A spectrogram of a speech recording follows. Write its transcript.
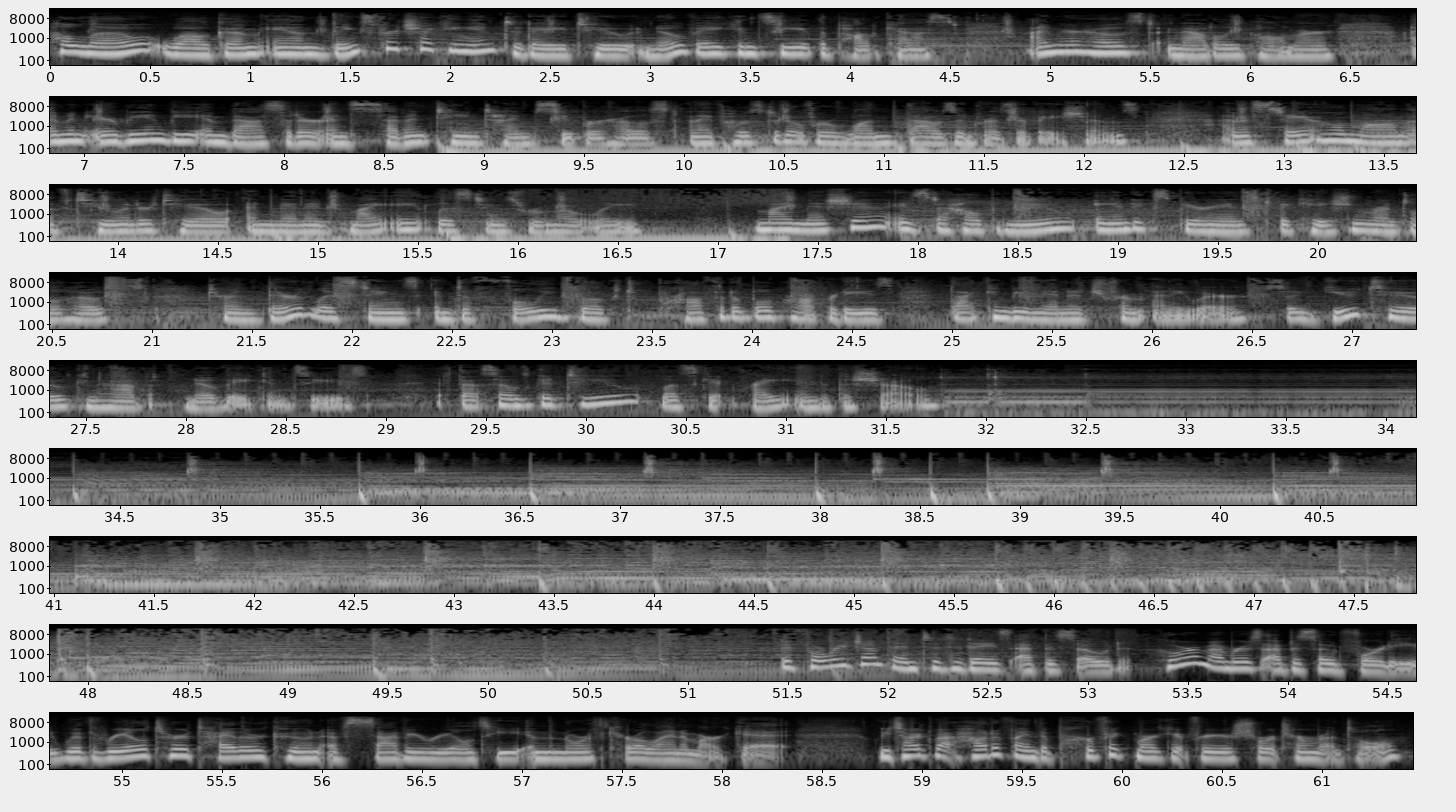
Hello, welcome, and thanks for checking in today to No Vacancy, the podcast. I'm your host, Natalie Palmer. I'm an Airbnb ambassador and 17 time superhost, and I've hosted over 1,000 reservations. I'm a stay at home mom of two under two and manage my eight listings remotely. My mission is to help new and experienced vacation rental hosts turn their listings into fully booked, profitable properties that can be managed from anywhere so you too can have no vacancies. If that sounds good to you, let's get right into the show. Before we jump into today's episode, who remembers episode 40 with realtor Tyler Coon of Savvy Realty in the North Carolina market? We talked about how to find the perfect market for your short term rental.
